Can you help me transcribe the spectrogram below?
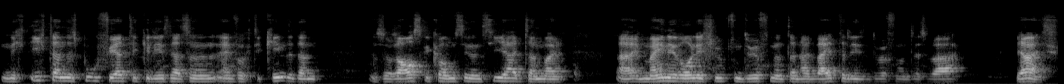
nicht ich dann das Buch fertig gelesen habe, sondern einfach die Kinder dann so rausgekommen sind und sie halt dann mal äh, in meine Rolle schlüpfen dürfen und dann halt weiterlesen dürfen. Und das war ja, es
